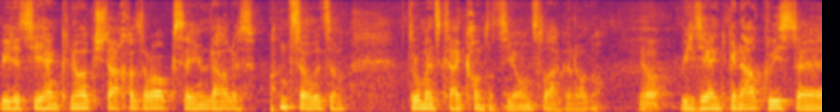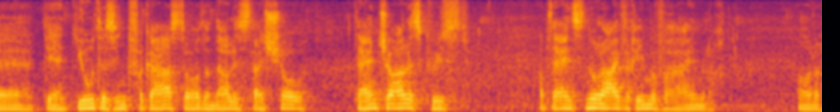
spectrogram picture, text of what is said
weil sie haben genug Stacheldraht gesehen und alles und so und so. Darum haben sie gesagt Konzentrationslager, oder? ja. Weil sie haben genau gewusst, äh, die Juden sind vergast worden und alles, das ist schon, da haben schon alles gewusst. Aber da haben sie nur einfach immer verheimlicht, oder?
